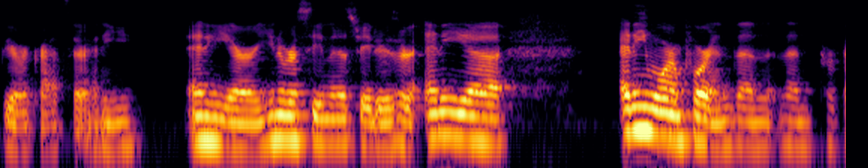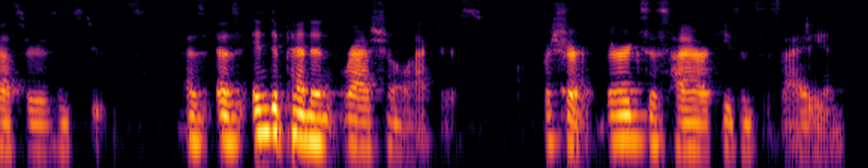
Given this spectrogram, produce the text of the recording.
bureaucrats or any any or university administrators or any uh, any more important than than professors and students. as, as independent rational actors. For sure, there exist hierarchies in society, and,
